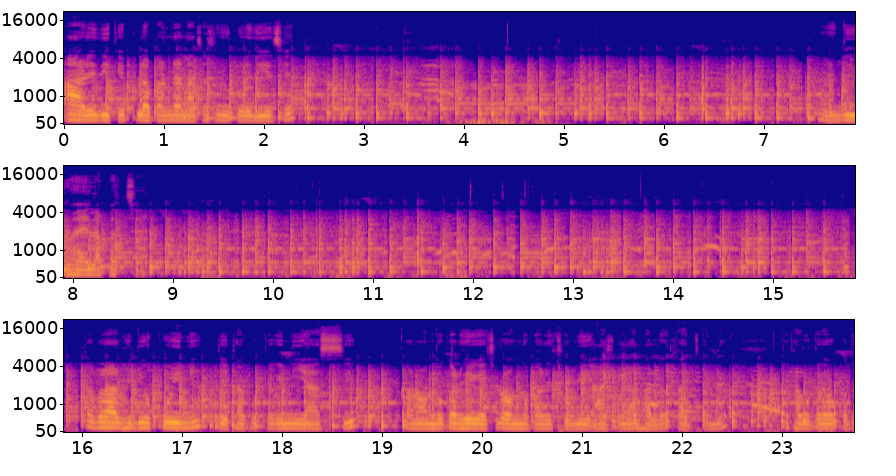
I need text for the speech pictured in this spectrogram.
আর এদিকে পোলা পান্ডা নাচা শুরু করে দিয়েছে। দুই ভাই লাফাচ্ছে। তারপর আর ভিডিও করিনি, যে ঠাকুরটাকে নিয়ে আসছি। কারণ অন্ধকার হয়ে গেছিল, অন্ধকারে ছবি আসবে না ভালো, তার জন্য। ঠাকুরটা কত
